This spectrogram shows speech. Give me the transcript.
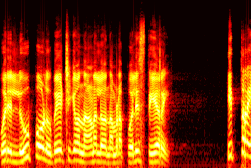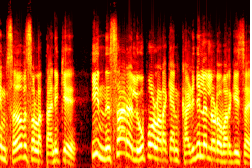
ഒരു ലൂപ്പോൾ ഉപേക്ഷിക്കുമെന്നാണല്ലോ നമ്മുടെ പോലീസ് തിയറി. ഇത്രയും സർവീസ് ഉള്ള തനിക്ക് ഈ നിസ്സാര ലൂപ്പോൾ അടയ്ക്കാൻ കഴിഞ്ഞില്ലല്ലോടോ വർഗീസേ.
